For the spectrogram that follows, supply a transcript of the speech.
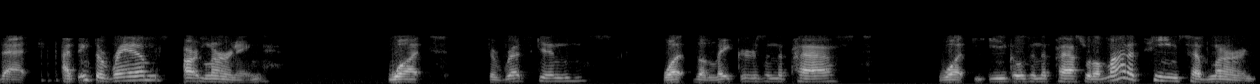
that I think the Rams are learning what the Redskins, what the Lakers in the past, what the Eagles in the past, what a lot of teams have learned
